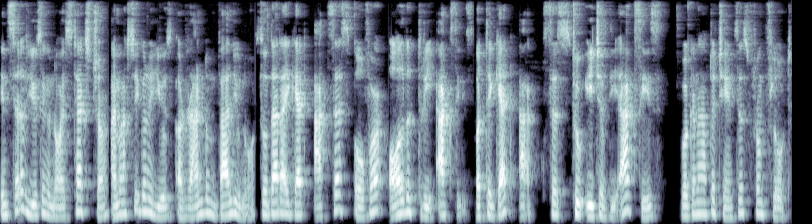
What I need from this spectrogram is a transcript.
Instead of using a noise texture, I'm actually going to use a random value node so that I get access over all the three axes. But to get access to each of the axes, we're going to have to change this from float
